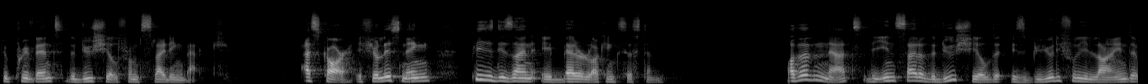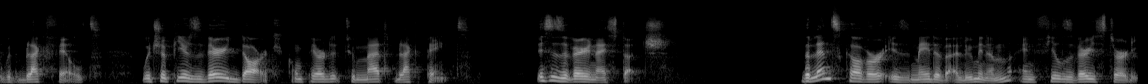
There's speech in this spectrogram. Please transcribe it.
to prevent the dew shield from sliding back. Askar, if you're listening, please design a better locking system. Other than that, the inside of the dew shield is beautifully lined with black felt, which appears very dark compared to matte black paint. This is a very nice touch. The lens cover is made of aluminum and feels very sturdy.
